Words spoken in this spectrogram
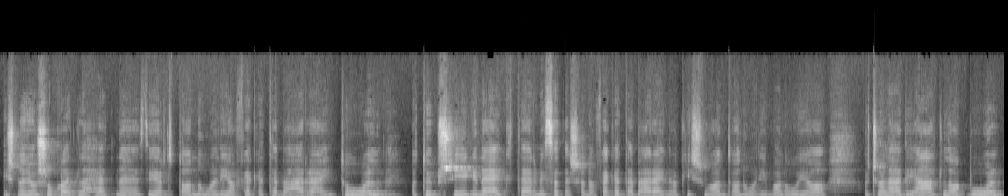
És nagyon sokat lehetne ezért tanulni a fekete báránytól, a többségnek, természetesen a fekete báránynak is van tanulni valója a családi átlagból,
